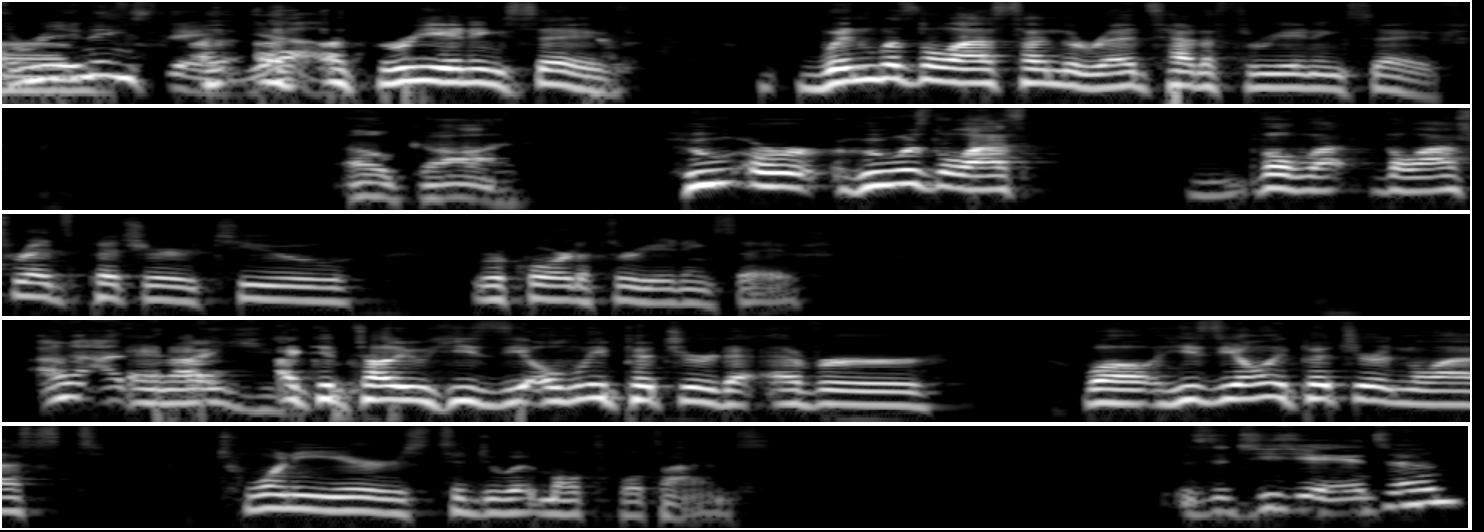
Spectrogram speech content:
Three Um, innings day. A, Yeah. a, three inning save. When was the last time the Reds had a three inning save? oh God. Who or who was the last the la- the last Reds pitcher to record a three inning save? I, I, And I, I can tell you, he's the only pitcher to ever. Well, he's the only pitcher in the last twenty years to do it multiple times. is it Tejay Antone?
